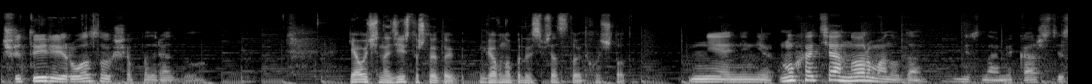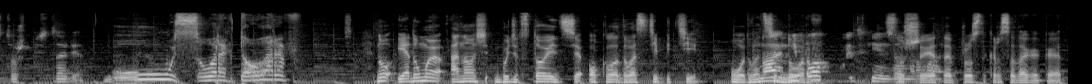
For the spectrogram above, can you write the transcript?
Четыре розовых сейчас подряд было. Я очень надеюсь, то, что это говно по 250 стоит хоть что-то. Не-не-не. Ну хотя норма, ну да. Не знаю, мне кажется, здесь тоже пистолет. У, 40 долларов. Ну, я думаю, оно будет стоить около 25. О, 27 Ну, долларов. скин, да, Слушай, нормально. это просто красота какая-то.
